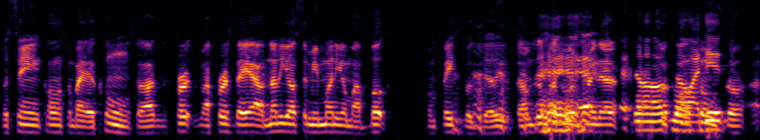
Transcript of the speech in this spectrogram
for saying calling somebody a coon. So I first, my first day out, none of y'all sent me money on my books from Facebook jail. either. So I'm just that. no, no, calling I coon, did. so I-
